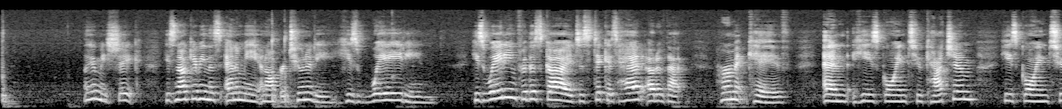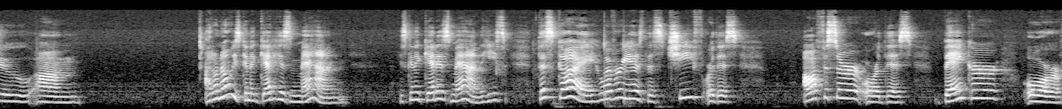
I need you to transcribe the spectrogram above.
look at me shake. He's not giving this enemy an opportunity. He's waiting. He's waiting for this guy to stick his head out of that hermit cave and he's going to catch him. He's going to, um, I don't know, he's going to get his man. He's going to get his man. He's, this guy, whoever he is, this chief or this officer or this banker or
